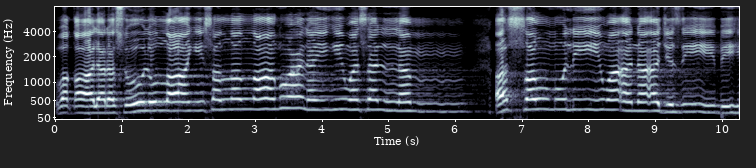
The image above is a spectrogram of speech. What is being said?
وقال رسول الله صلى الله عليه وسلم الصوم لي وأنا أجزي به.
